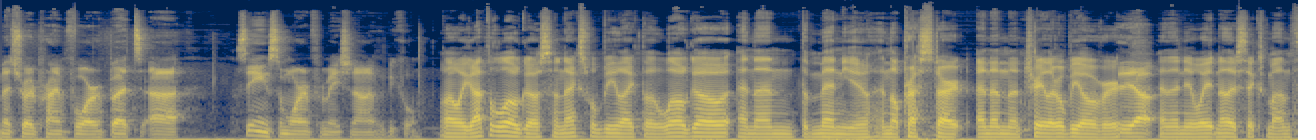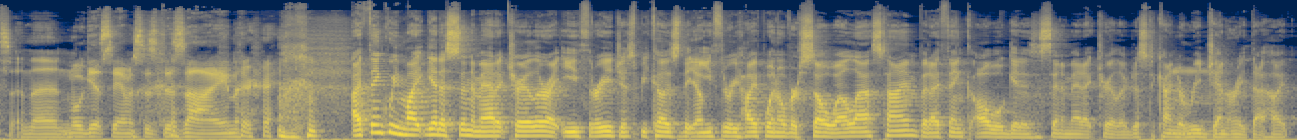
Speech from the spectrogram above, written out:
Metroid Prime Four. But uh, seeing some more information on it would be cool. Well, we got the logo, so next will be like the logo and then the menu, and they'll press start, and then the trailer will be over. Yeah. And then you'll wait another six months, and then. We'll get Samus's design. I think we might get a cinematic trailer at E3 just because the Yep. E3 hype went over so well last time. But I think all we'll get is a cinematic trailer just to kind of mm. regenerate that hype.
